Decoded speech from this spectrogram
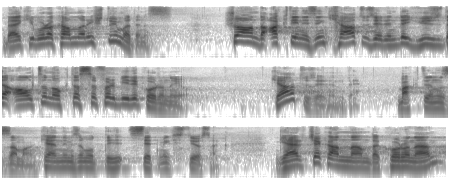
belki bu rakamları hiç duymadınız. Şu anda Akdeniz'in kağıt üzerinde yüzde 6.01'i korunuyor. Kağıt üzerinde baktığınız zaman kendimizi mutlu hissetmek istiyorsak. Gerçek anlamda korunan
